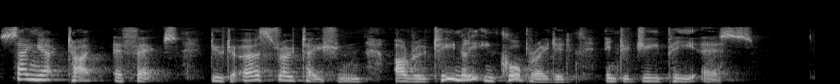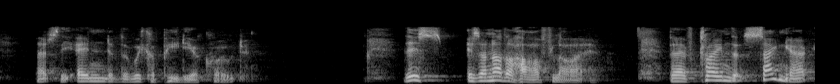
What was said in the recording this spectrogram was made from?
Sagnac type effects due to Earth's rotation are routinely incorporated into GPS. That's the end of the Wikipedia quote. This is another half lie. They have claimed that Sagnac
